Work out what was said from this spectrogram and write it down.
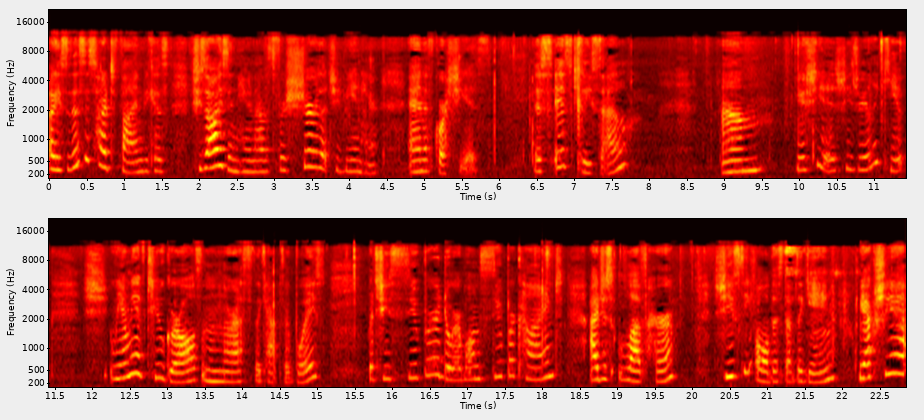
Okay, so this is hard to find because she's always in here, and I was for sure that she'd be in here. And of course she is. This is Grisel. Um, here she is. She's really cute. She, we only have two girls, and then the rest of the cats are boys. But she's super adorable and super kind. I just love her. She's the oldest of the gang. We actually, uh,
